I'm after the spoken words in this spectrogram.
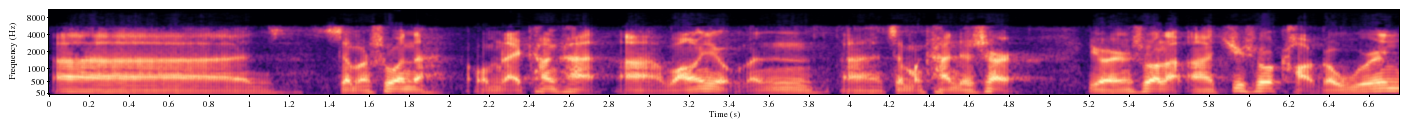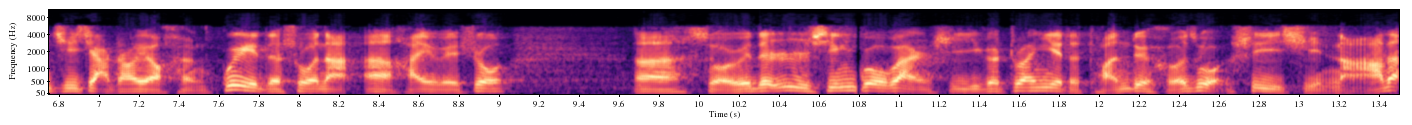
呃，怎么说呢？我们来看看啊，网友们啊怎么看这事儿？有人说了啊，据说考个无人机驾照要很贵的说呢啊，还有一位说，呃，所谓的日薪过万是一个专业的团队合作，是一起拿的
